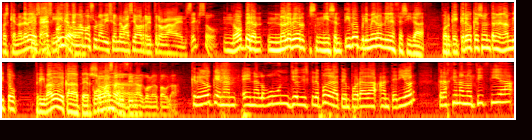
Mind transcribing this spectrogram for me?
Pues que no le veo ¿Sabes sentido. por qué tengamos una visión demasiado retrógrada del sexo? No, pero no le veo ni sentido primero ni necesidad. Porque creo que eso entra en el ámbito privado de cada ¿Cómo persona. vas a alucinar con lo de Paula? Creo que en algún yo discrepo de la temporada anterior traje una noticia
